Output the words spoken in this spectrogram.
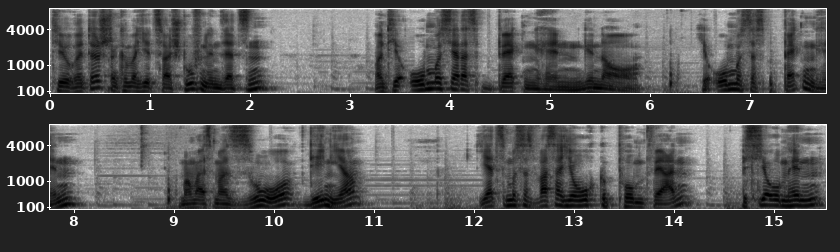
Theoretisch. Dann können wir hier zwei Stufen hinsetzen. Und hier oben muss ja das Becken hin. Genau. Hier oben muss das Becken hin. Machen wir erstmal so. Den hier. Jetzt muss das Wasser hier hochgepumpt werden. Bis hier oben hin.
